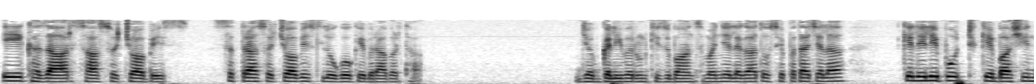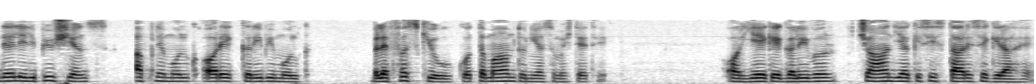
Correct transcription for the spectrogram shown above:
ایک ہزار سات سو چوبیس، سترہ سو چوبیس لوگوں کے برابر تھا۔ جب گلیور ان کی زبان سمجھنے لگا تو اسے پتا چلا کہ لیلی پوٹ کے باشندے لیلی پیوشینس اپنے ملک اور ایک قریبی ملک بلیفسکیو کو تمام دنیا سمجھتے تھے۔ اور یہ کہ گلیور چاند یا کسی ستارے سے گرا ہے۔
